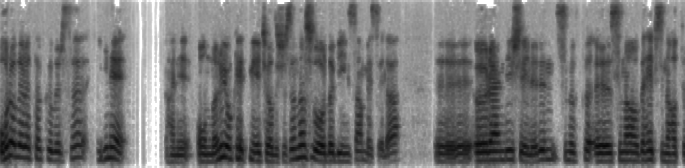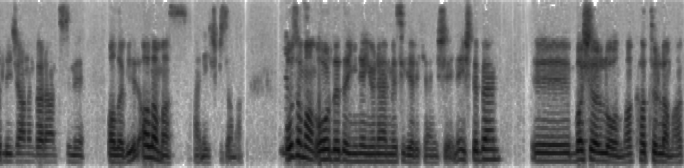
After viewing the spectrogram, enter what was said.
oralara takılırsa yine hani onları yok etmeye çalışırsa nasıl orada bir insan mesela e, öğrendiği şeylerin sınıfta e, sınavda hepsini hatırlayacağının garantisini alabilir? Alamaz hani hiçbir zaman. O zaman orada da yine yönelmesi gereken şey ne? İşte ben e, başarılı olmak, hatırlamak,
